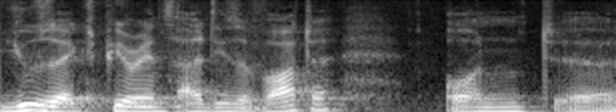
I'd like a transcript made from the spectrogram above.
User Experience, all diese Worte. Und äh,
